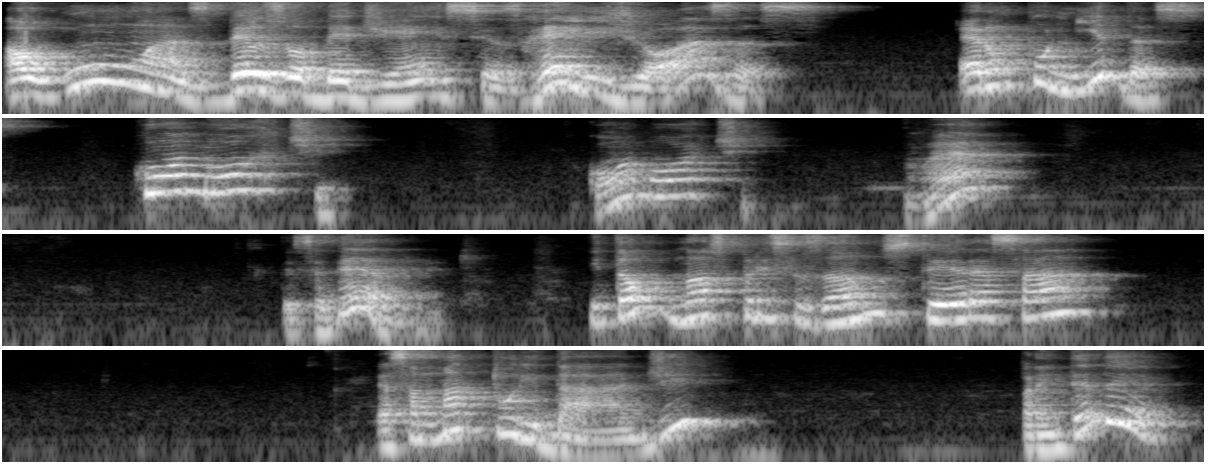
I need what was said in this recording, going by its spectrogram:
Algumas desobediências religiosas eram punidas com a morte. Com a morte. Não é? Perceberam? Então, nós precisamos ter essa essa maturidade para entender.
